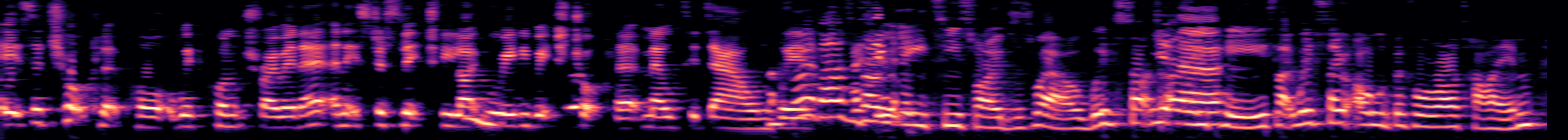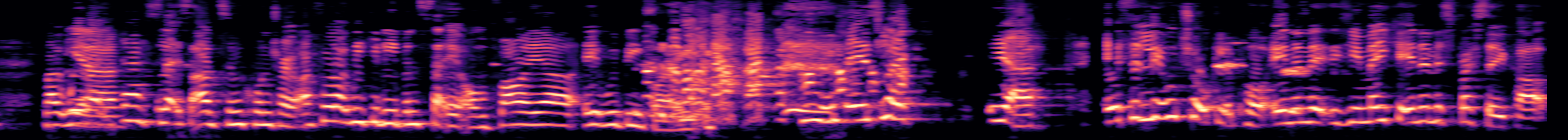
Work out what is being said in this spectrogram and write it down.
It's a chocolate pot with Cointreau in it, and it's just literally like hmm. really rich chocolate melted down. I with like that's very eighties vibes as well. We're such yeah. OAPs, like we're so old before our time. Like we're yeah. like, yes, let's add some Cointreau. I feel like we could even set it on fire. It would be great. it's like yeah, it's a little chocolate pot. In an, if you make it in an espresso cup,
